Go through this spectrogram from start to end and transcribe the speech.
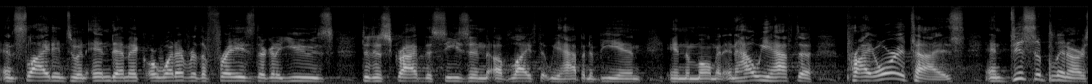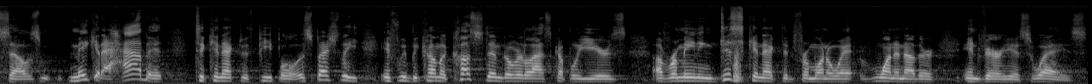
and slide into an endemic or whatever the phrase they're going to use to describe the season of life that we happen to be in in the moment. And how we have to prioritize and discipline ourselves, make it a habit to connect with people, especially if we become accustomed over the last couple of years of remaining disconnected from one, away, one another in various ways.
